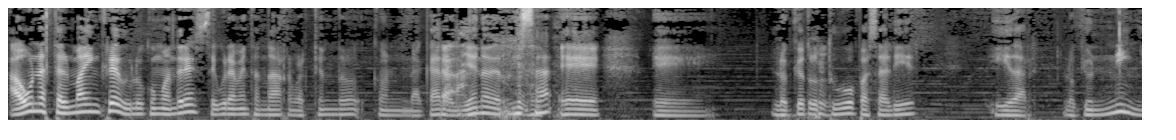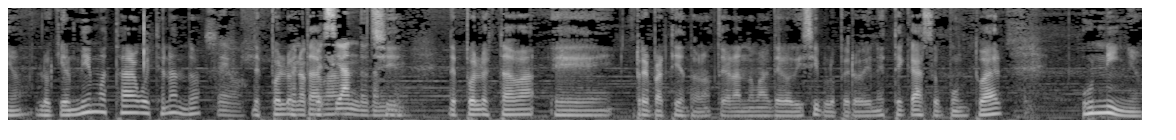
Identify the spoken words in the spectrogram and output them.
aún hasta el más incrédulo como Andrés seguramente andaba repartiendo con la cara Ah. llena de risa eh, eh, lo que otro tuvo para salir y dar. Lo que un niño, lo que él mismo estaba cuestionando, Sí, después lo estaba, también. sí, después lo estaba eh, repartiendo. No estoy hablando mal de los discípulos, pero en este caso puntual, un niño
